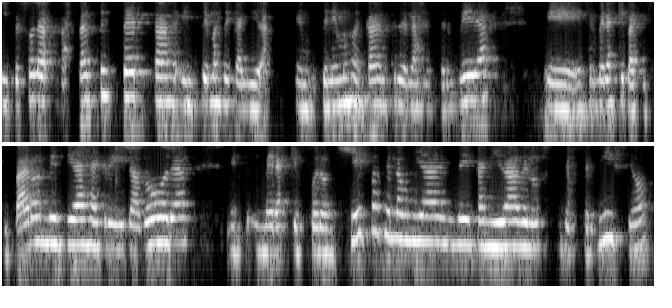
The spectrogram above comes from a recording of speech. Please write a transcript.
y, personas bastante expertas en temas de calidad. tenemos acá entre las enfermeras, eh, enfermeras que participaron de entidades acreditadoras, enfermeras que fueron jefas de la unidad de calidad de los, del servicio,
